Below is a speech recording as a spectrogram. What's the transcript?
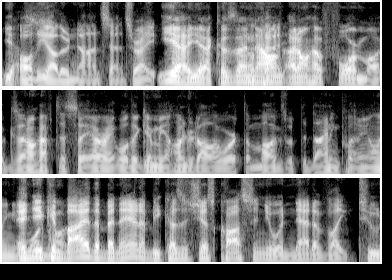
Yeah. all the other nonsense right Yeah, yeah, because then now Okay. I'm- I don't have four mugs. I don't have to say, all right, well, they're giving me a hundred dollar worth of mugs with the dining plan. I only need and you can mug. buy the banana because it's just costing you a net of like two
